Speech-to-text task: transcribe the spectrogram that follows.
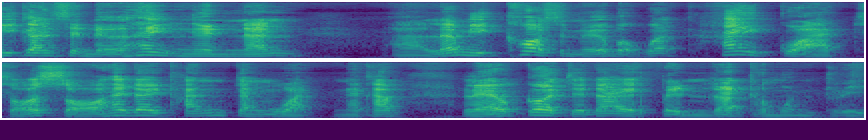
มีการเสนอให้เงินนั้น แล้วมีข้อเสนอบอกว่าให้กวาดสอสอให้ได้ทั้งจังหวัดนะครับ แล้วก็จะได้เป็นรัฐมนตรี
